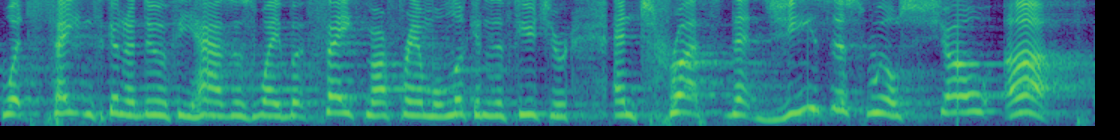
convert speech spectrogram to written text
what Satan's going to do if he has his way. But faith, my friend, will look into the future and trust that Jesus will show up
